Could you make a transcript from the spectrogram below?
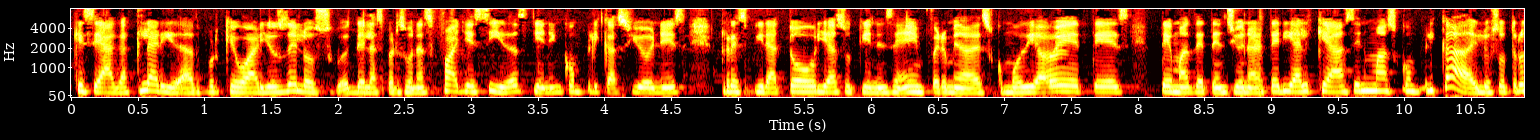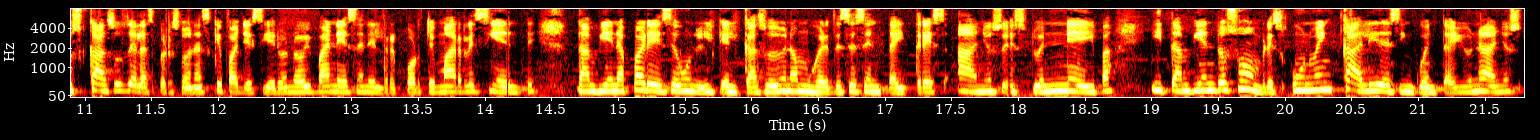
que se haga claridad, porque varios de los de las personas fallecidas tienen complicaciones respiratorias o tienen enfermedades como diabetes, temas de tensión arterial que hacen más complicada. Y los otros casos de las personas que fallecieron hoy, Vanessa, en el reporte más reciente, también aparece el caso de una mujer de 63 años, esto en Neiva, y también dos hombres, uno en Cali de 51 años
